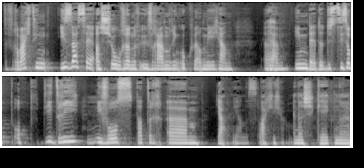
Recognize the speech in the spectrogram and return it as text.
de verwachting is dat zij als showrunner uw verandering ook wel meegaan ja. Um, inbedden. Dus het is op, op die drie niveaus dat er um, ja, mee aan de slag gegaan. En als je kijkt naar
